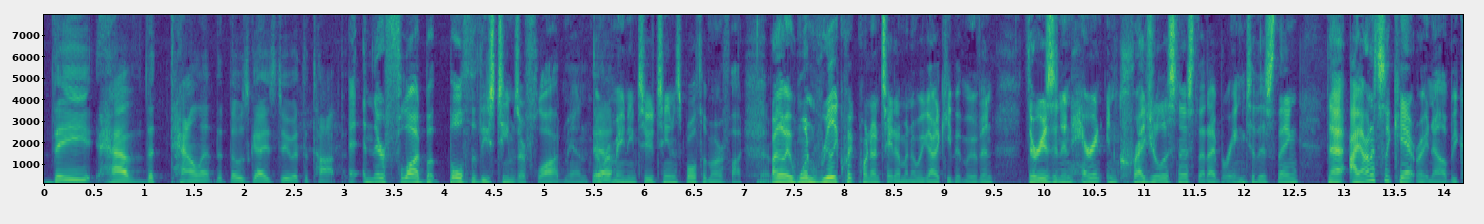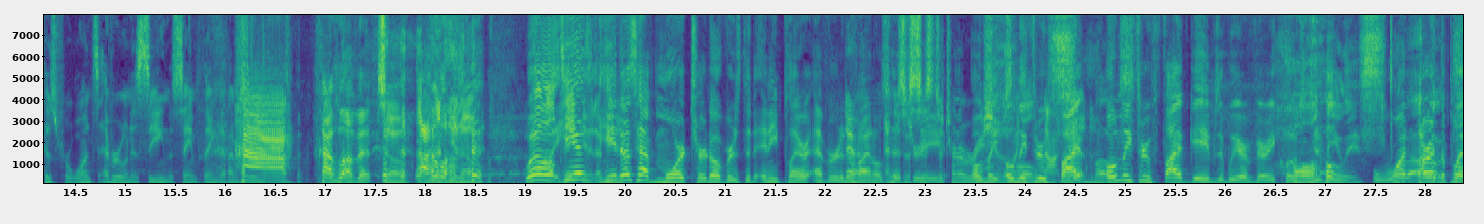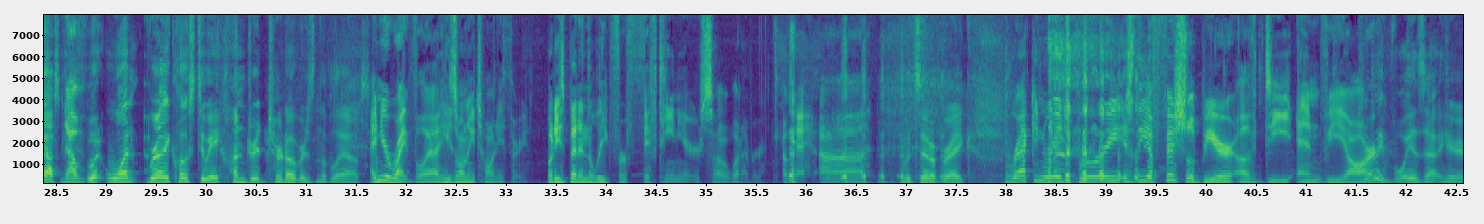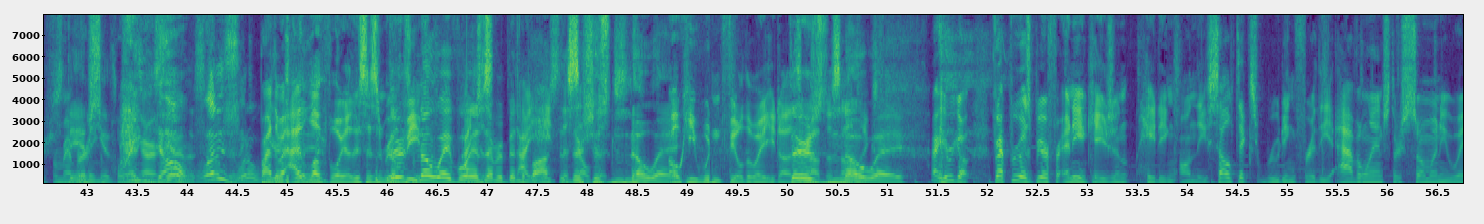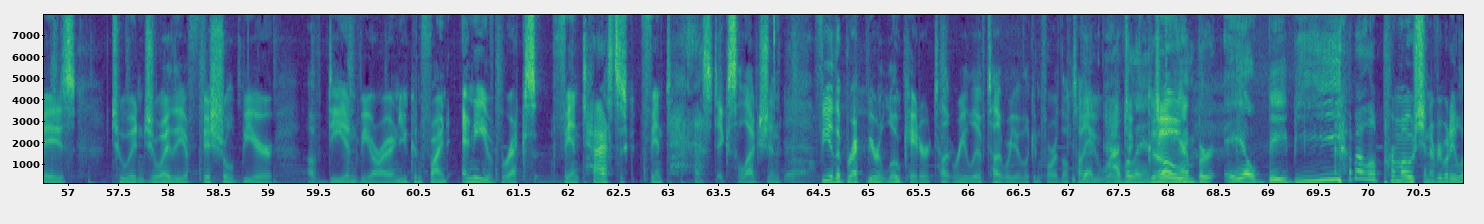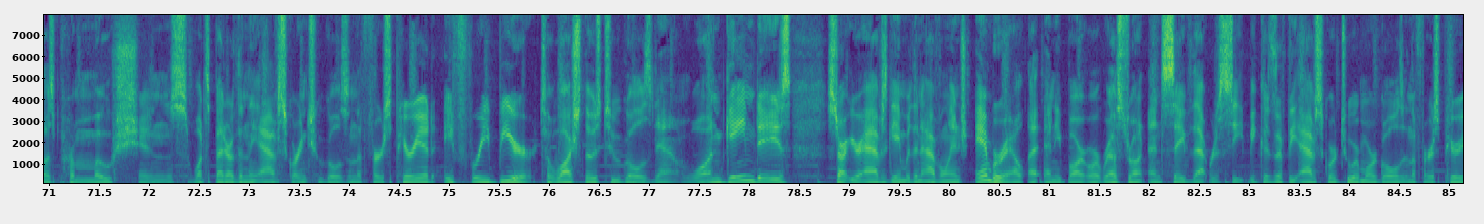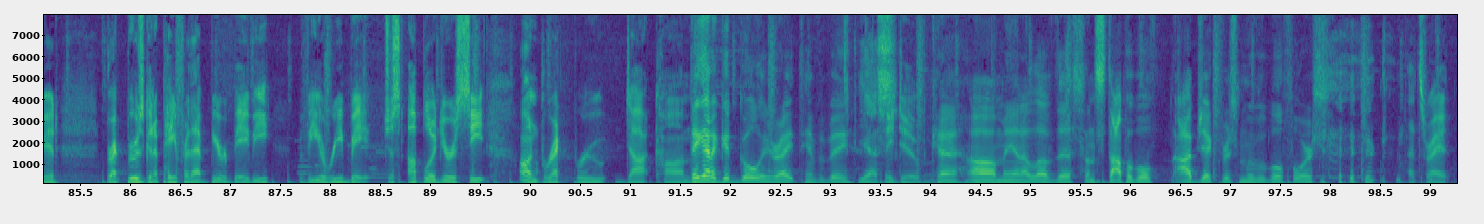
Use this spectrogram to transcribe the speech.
they have the talent that those guys do at the top. And they're flawed, but both of these teams are flawed, man. The Yeah. remaining two teams, both of them are flawed. By the way, one really quick point on Tatum. I know we got to keep it moving. There is an inherent incredulousness that I bring to this thing that I honestly can't right now because for once everyone is seeing the same thing that I'm seeing. I love it. So I love you know, Well, he has, it. I he mean- does have more turnovers than any player ever in Yeah, finals and history. assist to only only all through five good. only through five games, and we are very close Holy to the one or in the playoffs. Now- one really close to a hundred turnovers in the playoffs. And you're right, Voya. He's only 23, but he's been in the league for 15 years, so whatever. Okay. Uh, Would sit a break. Breckenridge Brewery is the official beer of Really, DNVR. Voya's out here Remember standing as supporting our- standing Yo, what is Celtics. By the way, weird I love Voya. This isn't real There's beef. no way I Voya's just- ever been to I hate Boston. the There's just Celtics. no way. Oh, he wouldn't feel the way he does. There's about the no Celtics. way. All right, here we go. Breck Brew has beer for any occasion, hating on the Celtics, rooting for the Avalanche. There's so many ways to enjoy the official beer of DNVR, and you can find any of Breck's fantastic, fantastic selection via the Breck Beer Locator. Tell it where you live, tell it where you're looking for. They'll tell you where Avalanche to go. Amber Ale, baby. How about a little promotion? Everybody loves promotions. What's better than the Avs scoring two goals in the first period? A free beer to wash those two goals down. One game days, start your Avs game with an Avalanche Amber Ale at any bar or restaurant and save that receipt because if the Avs score two or more goals in the first period, Breck Brew is going to pay for that beer, baby, via rebate. Just upload your receipt on breckbrew.com. They got a good goalie, right? Tampa Bay. Yes, They do. Okay. Oh man, I love this. Unstoppable object versus movable force. That's right.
